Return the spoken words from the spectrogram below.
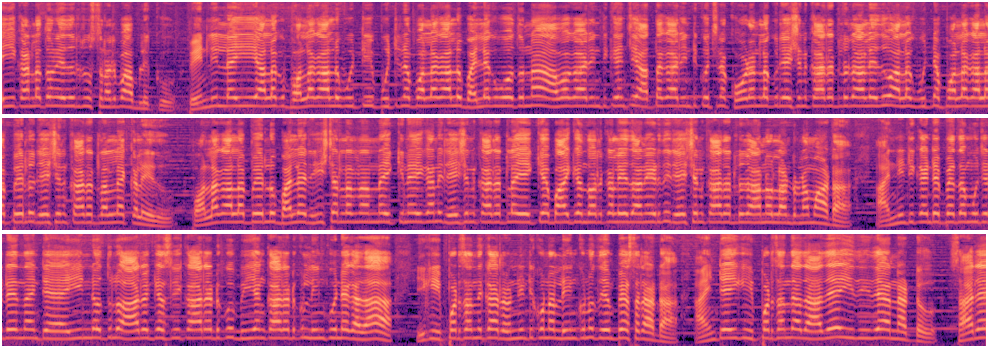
ఎయ్యి కండ్లతో ఎదురు చూస్తున్నారు పబ్లిక్ పెళ్ళిళ్ళు అయ్యి వాళ్ళకు పొల్లగాళ్ళు పుట్టి పుట్టిన పొల్లగాళ్ళు బయలకు పోతున్నా అవ్వగారింటికెంచి అత్తగారింటికి వచ్చిన కోడన్లకు రేషన్ కార్డులు రాలేదు వాళ్ళకు పుట్టిన పొల్లగాళ్ళ పేర్లు రేషన్ కార్డులలో ఎక్కలేదు పొల్లగాళ్ళ పేర్లు భలే రిజిస్టర్లన్న ఎక్కినాయి కానీ రేషన్ కార్డులో ఎక్కే భాగ్యం దొరకలేదు అనేది రేషన్ కార్డులు రానోళ్ళు అంటున్నమాట. అన్నిటికంటే పెద్ద ముచ్చట ఏంటంటే ఈ నొద్దులు ఆరోగ్యశ్రీ కార్డుకు బియ్యం కార్డుకు లింక్ ఉండే కదా. ఇక ఇప్పటి సందికి రెండింటికి ఉన్న లింకును తెంపేస్తారట. అంటే ఇక ఇప్పటి సంది అది అదే ఇది ఇదే అన్నట్టు. సరే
